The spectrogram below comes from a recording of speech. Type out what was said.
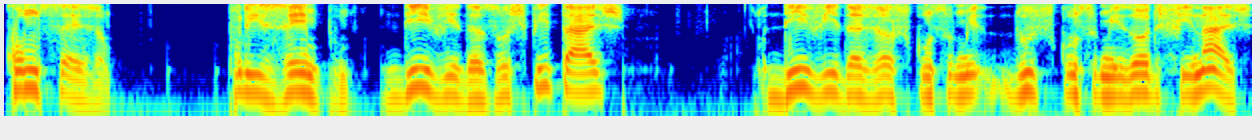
como sejam, por exemplo, dívidas hospitais, dívidas aos consumi dos consumidores finais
